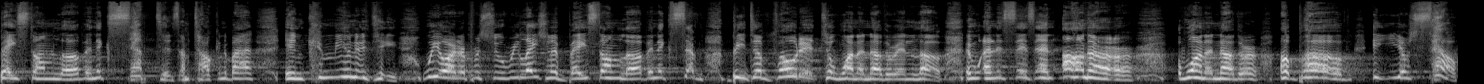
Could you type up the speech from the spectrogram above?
based on love and acceptance. I'm talking about in community. We are to pursue relationship based on love and accept. Be devoted to one another in love. And, and it says, and honor one another above yourself.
